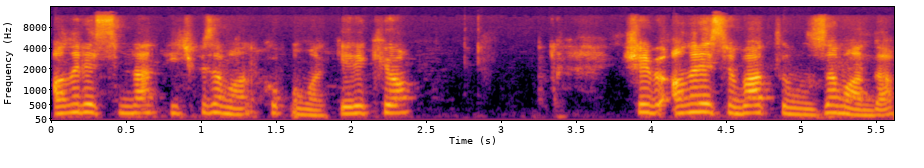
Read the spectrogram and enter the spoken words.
ana resimden hiçbir zaman kopmamak gerekiyor. Şöyle bir ana resme baktığımız zaman da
